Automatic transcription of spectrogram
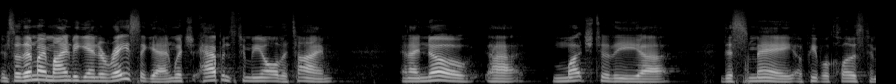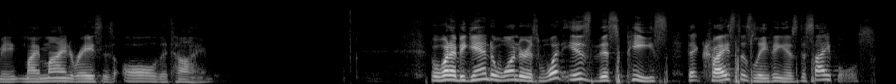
And so then my mind began to race again, which happens to me all the time. And I know, uh, much to the uh, dismay of people close to me, my mind races all the time. But what I began to wonder is what is this peace that Christ is leaving his disciples?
